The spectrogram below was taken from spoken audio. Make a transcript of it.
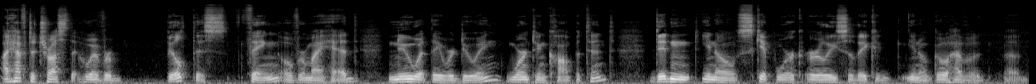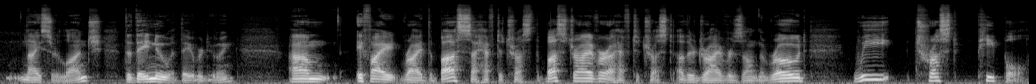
I have to trust that whoever built this thing over my head knew what they were doing, weren't incompetent, didn't, you know, skip work early so they could, you know, go have a, a nicer lunch, that they knew what they were doing. Um, if I ride the bus, I have to trust the bus driver. I have to trust other drivers on the road. We trust people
